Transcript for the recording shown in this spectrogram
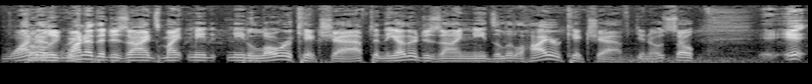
one Totally of, agree. one of the designs might need, need a lower kick shaft, and the other design needs a little higher kick shaft. You know, so it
